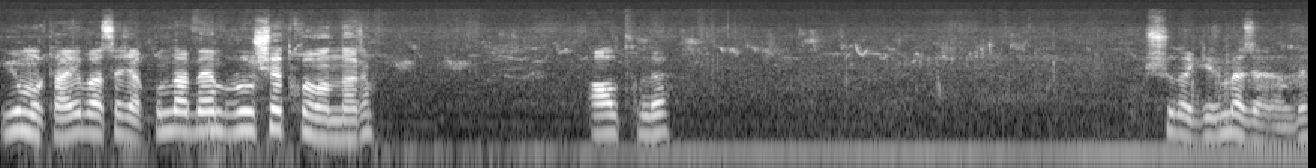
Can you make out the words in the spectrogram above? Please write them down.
yumurtayı basacak. Bunlar benim ruşet kovanlarım. Altılı. Şu da girmez herhalde.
